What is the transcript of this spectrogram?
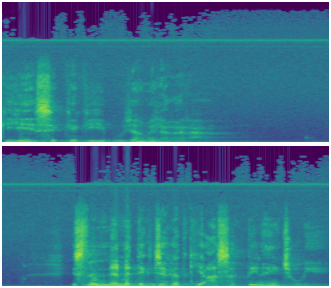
कि ये सिक्के की ही पूजा में लगा रहा। इसने नैमितिक जगत की आसक्ति नहीं छोड़ी।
